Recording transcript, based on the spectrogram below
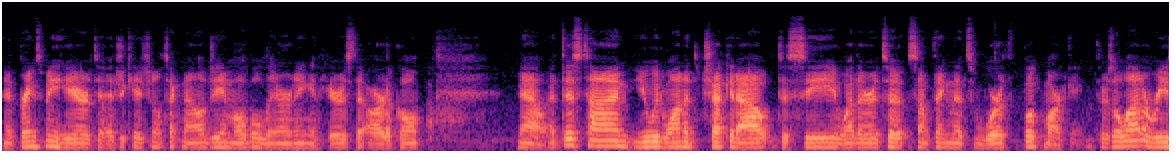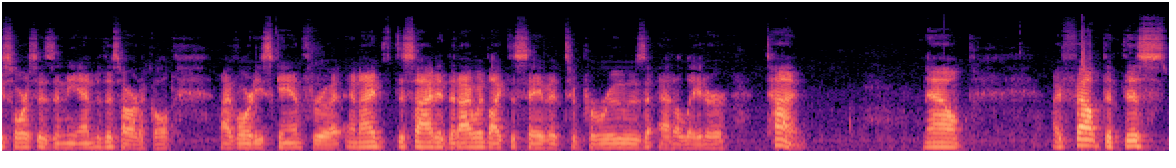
And it brings me here to educational technology and mobile learning, and here's the article. Now, at this time, you would want to check it out to see whether it's a, something that's worth bookmarking. There's a lot of resources in the end of this article. I've already scanned through it, and I've decided that I would like to save it to peruse at a later time. Now, I felt that this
